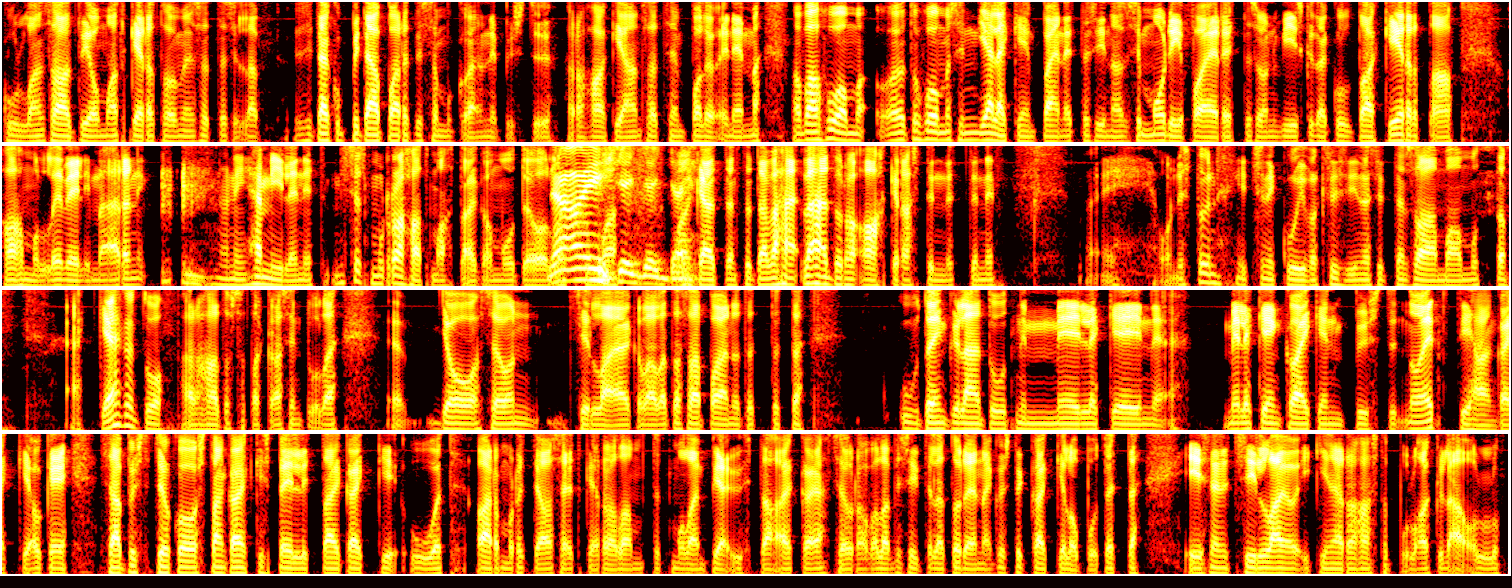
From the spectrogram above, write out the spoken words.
kullan saatiin omat kertoimensa, että sillä, sitä kun pitää partissa mukana, niin pystyy rahaakin ansaitsemaan paljon enemmän. Mä vaan huoma, huomasin jälkeenpäin, että siinä oli se modifier, että se on 50 kultaa kertaa hahmon levelimäärä, niin, niin hämille, että missä mun rahat mahtaa muuten olla. No, ei, mä, ei, ei, mä oon käyttänyt tätä vähän, vähän turha ahkerasti nyt, niin ei, onnistuin itseni kuivaksi siinä sitten saamaan, mutta äkkiä kun tuo raha tuossa takaisin tulee. Joo, se on sillä aika lailla tasapainotettu, että uuteen kylään tuut, niin melkein, melkein kaiken pystyt, no et ihan kaikki, okei, sä pystyt joko ostamaan kaikki spellit tai kaikki uudet armorit ja aseet kerrallaan, mutta et molempia yhtä aikaa ja seuraavalla visitellä todennäköisesti kaikki loput, että ei se nyt sillä ole ikinä rahasta pulaa kyllä ollut.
